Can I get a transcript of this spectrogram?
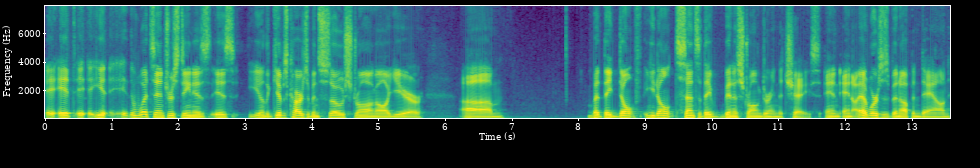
it, it, it, it, what's interesting is is you know the Gibbs cars have been so strong all year, um, but they don't you don't sense that they've been as strong during the chase. And and Edwards has been up and down.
